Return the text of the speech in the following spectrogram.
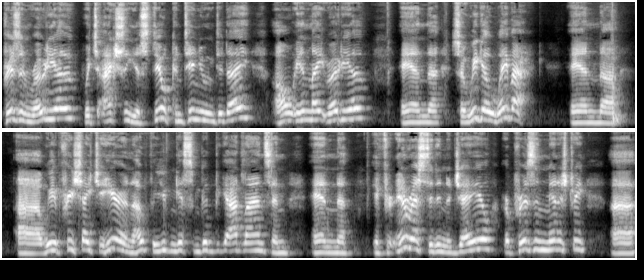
prison rodeo, which actually is still continuing today, all inmate rodeo. And uh, so we go way back. And uh, uh, we appreciate you here, and hopefully you can get some good guidelines and and uh, if you're interested in the jail or prison ministry, uh,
